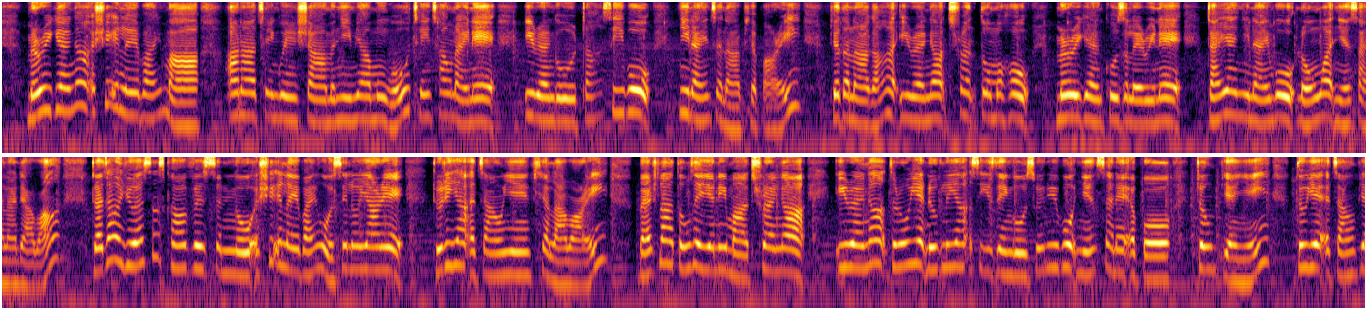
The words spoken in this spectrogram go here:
။ American ကအရှိအလဲပိုင်းမှာအာဏာချိန်ခွင်ရှာမညီမျှမှုကိုချိန်ချောင်းနိုင်တဲ့အီရန်ကိုတားဆီးဖို့ညှိနှိုင်းချင်တာဖြစ်ပါတယ်။ပြဿနာကအီရန်က Trump သို့မဟုတ် American ကိုယ်စားလှယ်တွေနဲ့ဓာတ်ရိုက်ညှိနှိုင်းဖို့လုံးဝညှင်းဆိုင်လိုက်တာပါ။ဒါကြောင့် USS Carl Vinson ကိုအရှိအလဲပိုင်းကိုဆစ်လို့ရတဲ့ဒုတိယအကြောင်းရင်းဖြစ်လာပါတယ်။မတ်လ30ရက်နေ့မှာ Trump ကအီရန်ကသူတို့ရဲ့နျူကလ িয়ার အစီအစဉ်ကိုဆွေးနွေးဖို့ညှင်းဆန်တဲ့အပေါ်တုံ့ပြန်ရင်သူ့ရဲ့အကြောင်းပြ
